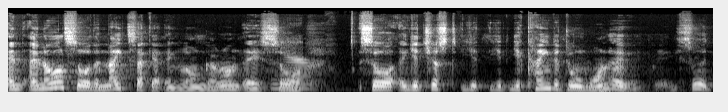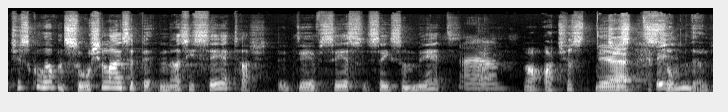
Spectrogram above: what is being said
and and also the nights are getting longer, aren't they? So, Yeah. So uh, you just you you, you kind of don't want to. So just go out and socialise a bit, and as you say, Tash, Dave, see see some mates, ah. or, or just Yeah. just It- something.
